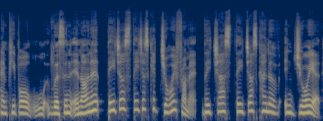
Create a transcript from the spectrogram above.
and people l- listen in on it they just they just get joy from it. They just they just kind of enjoy it.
